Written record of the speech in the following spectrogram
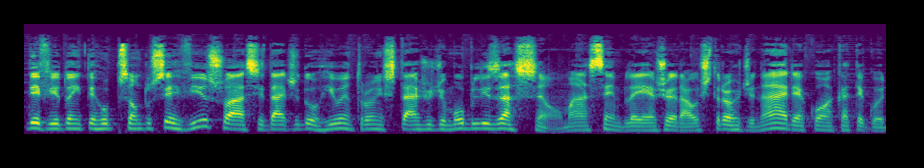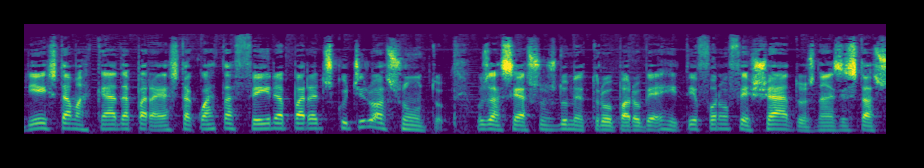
Devido à interrupção do serviço, a cidade do Rio entrou em estágio de mobilização. Uma Assembleia Geral Extraordinária com a categoria está marcada para esta quarta-feira para discutir o assunto. Os acessos do metrô para o BRT foram fechados nas estações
